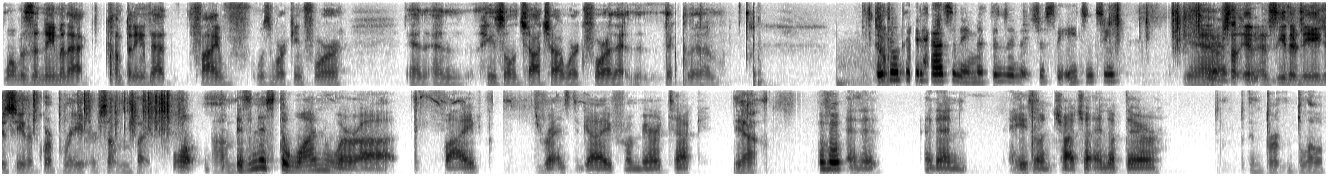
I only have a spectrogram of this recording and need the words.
What was the name of that company that Five was working for, and and Hazel and Cha Cha work for that the, the, I don't think it has a name. It doesn't. It's just the agency. yeah, Yeah, or something, it's- it was either the agency or the corporate or something. But Well, um, isn't this the one where uh, Five threatens the guy from Meritech, yeah, and it, and then Hazel and Cha Cha end up there, and burn, blow up,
